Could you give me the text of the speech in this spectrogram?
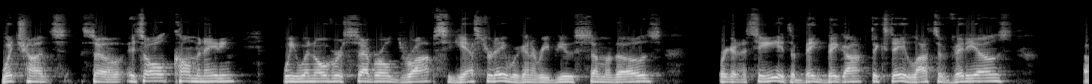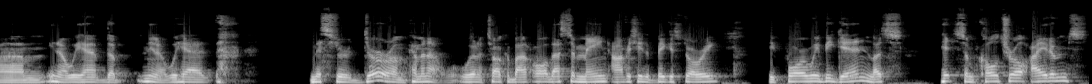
witch hunts. So it's all culminating. We went over several drops yesterday. We're going to review some of those. We're going to see it's a big, big optics day. Lots of videos. Um, you know, we have the, you know, we had Mr. Durham coming out. We're going to talk about all that's the main, obviously the biggest story. Before we begin, let's hit some cultural items.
